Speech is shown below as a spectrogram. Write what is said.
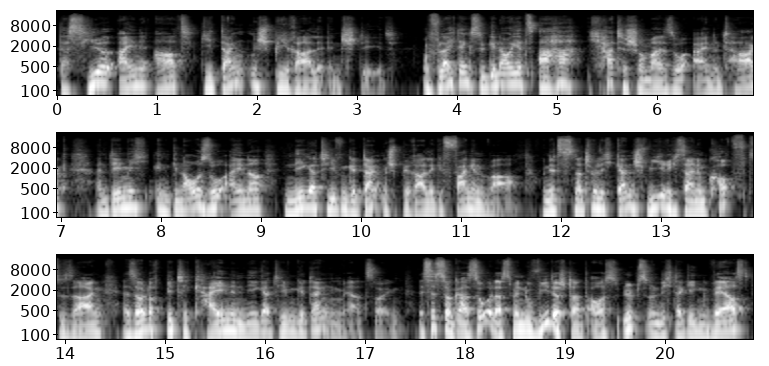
dass hier eine Art Gedankenspirale entsteht. Und vielleicht denkst du genau jetzt, aha, ich hatte schon mal so einen Tag, an dem ich in genau so einer negativen Gedankenspirale gefangen war. Und jetzt ist es natürlich ganz schwierig, seinem Kopf zu sagen, er soll doch bitte keine negativen Gedanken mehr erzeugen. Es ist sogar so, dass wenn du Widerstand ausübst und dich dagegen wehrst,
